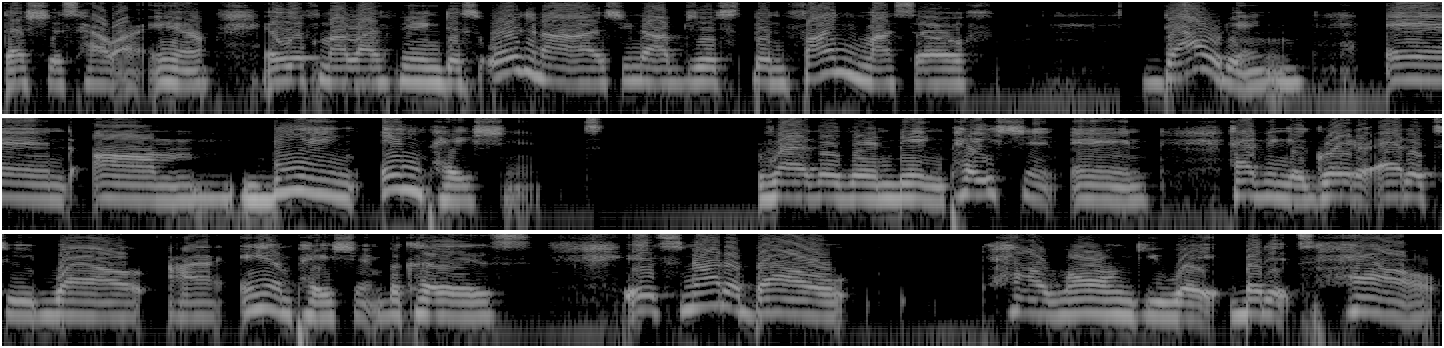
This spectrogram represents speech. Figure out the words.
That's just how I am. And with my life being disorganized, you know, I've just been finding myself doubting and um, being impatient rather than being patient and having a greater attitude while I am patient because it's not about how long you wait, but it's how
